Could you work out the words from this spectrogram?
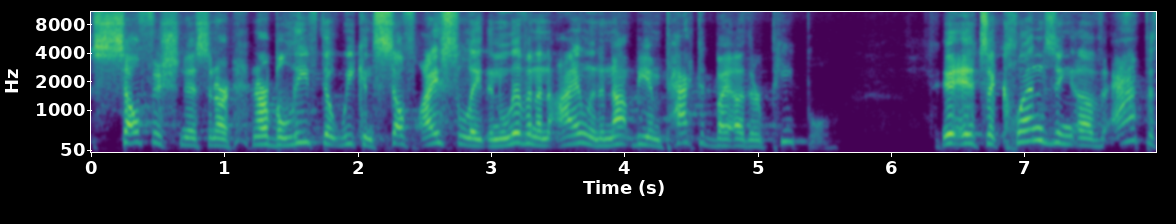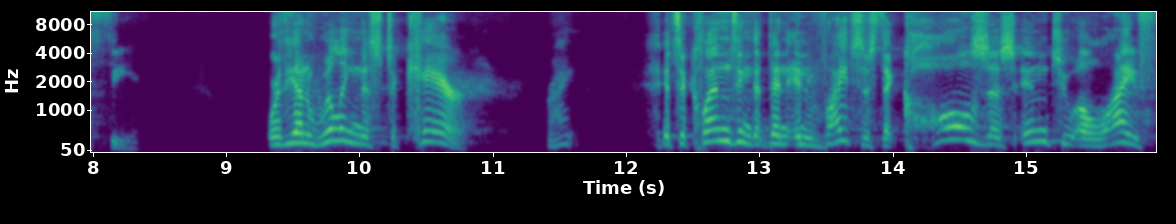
selfishness and our, and our belief that we can self isolate and live on an island and not be impacted by other people. It's a cleansing of apathy or the unwillingness to care, right? It's a cleansing that then invites us, that calls us into a life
